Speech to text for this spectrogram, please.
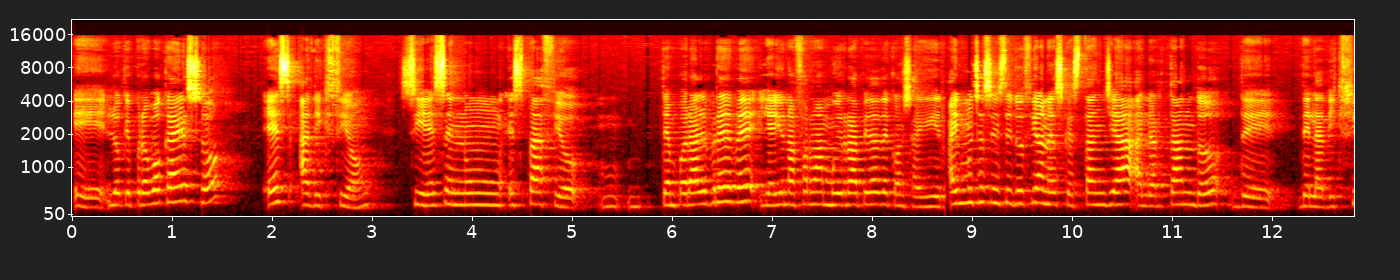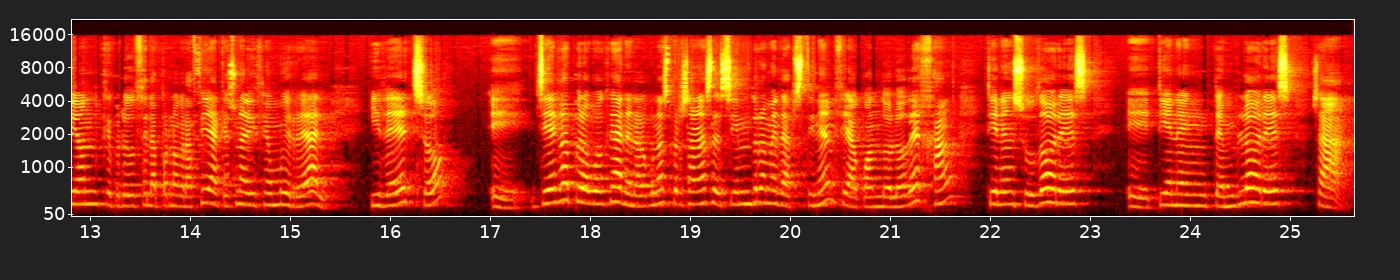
eh, lo que provoca eso es adicción. Si es en un espacio mm, temporal breve y hay una forma muy rápida de conseguir. Hay muchas instituciones que están ya alertando de la adicción que produce la pornografía, que es una adicción muy real y de hecho eh, llega a provocar en algunas personas el síndrome de abstinencia. Cuando lo dejan, tienen sudores, eh, tienen temblores, o sea,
